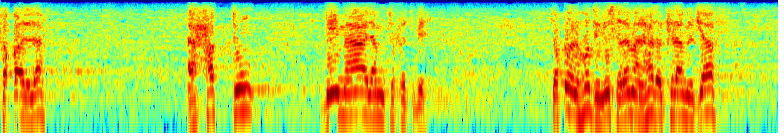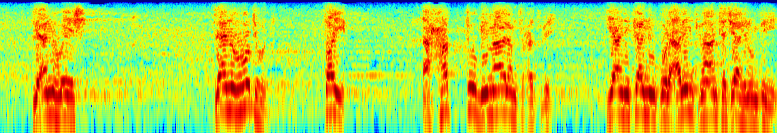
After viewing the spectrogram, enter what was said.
فقال له أحطت بما لم تحط به. يقول الهدهد لسلمان هذا الكلام الجاف لأنه إيش؟ لأنه هدهد. طيب أحطت بما لم تحط به. يعني كأن يقول علمت ما أنت جاهل به.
